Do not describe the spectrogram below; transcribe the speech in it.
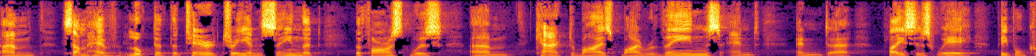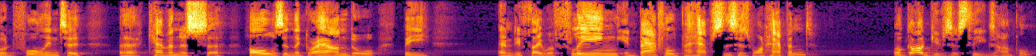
Um, some have looked at the territory and seen that the forest was um, characterized by ravines and and uh, places where people could fall into uh, cavernous uh, holes in the ground or be and if they were fleeing in battle, perhaps this is what happened. Well, God gives us the example.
